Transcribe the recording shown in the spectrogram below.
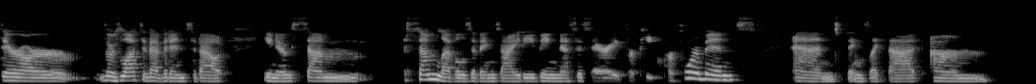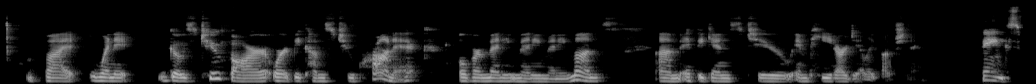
there are there's lots of evidence about you know some some levels of anxiety being necessary for peak performance and things like that. Um, but when it goes too far or it becomes too chronic over many, many, many months, um, it begins to impede our daily functioning. Thanks.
